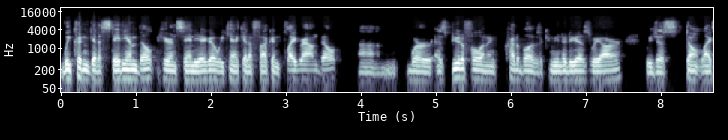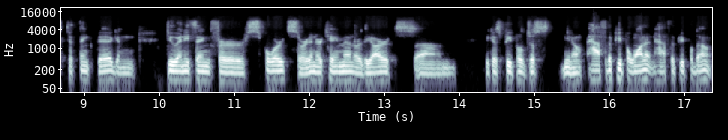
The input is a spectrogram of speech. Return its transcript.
we couldn't get a stadium built here in San Diego. We can't get a fucking playground built. Um, we're as beautiful and incredible as a community as we are. We just don't like to think big and do anything for sports or entertainment or the arts um, because people just you know half of the people want it and half the people don't.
